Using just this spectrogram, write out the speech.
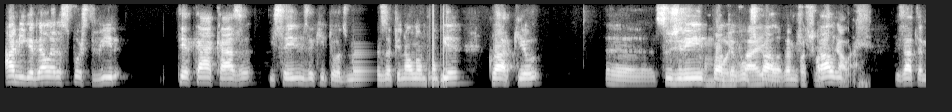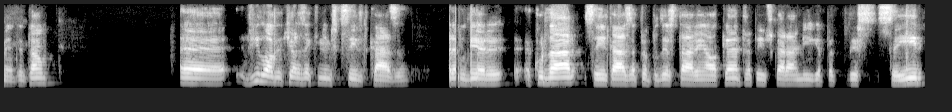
a amiga dela era suposto vir ter cá a casa e sairmos aqui todos, mas afinal não podia. Claro que eu uh, sugeri, Como pronto, eu vou buscá-la, vamos buscá-la. Buscá Exatamente, então uh, vi logo a que horas é que tínhamos que sair de casa para poder acordar, sair de casa, para poder estar em Alcântara, para ir buscar a amiga, para poder sair,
